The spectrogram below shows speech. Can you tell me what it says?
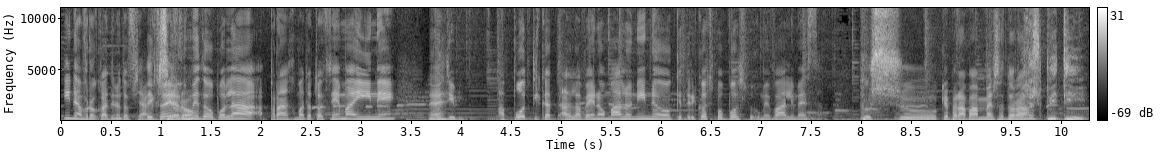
Τι να βρω κάτι να το φτιάξω. Δεν ξέρω. Έχουμε εδώ πολλά πράγματα. Το θέμα είναι Ναι. ότι από ό,τι καταλαβαίνω, μάλλον είναι ο κεντρικός πομπός που έχουμε βάλει μέσα. Του σου... Και πρέπει να πάμε μέσα τώρα. Στο σπίτι;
